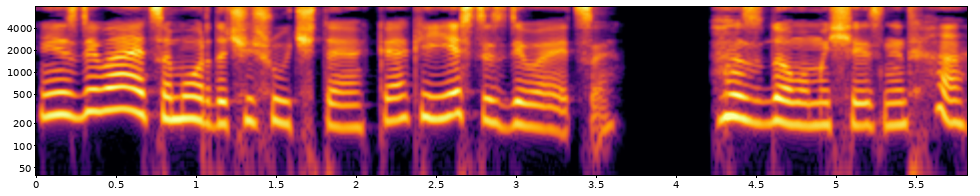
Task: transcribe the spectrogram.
Издевается морда чешуйчатая, как есть издевается. С домом исчезнет, ха.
